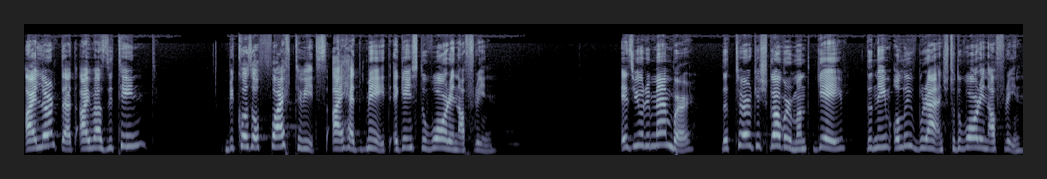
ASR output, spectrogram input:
I learned that I was detained because of five tweets I had made against the war in Afrin. As you remember, the Turkish government gave the name olive branch to the war in Afrin.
